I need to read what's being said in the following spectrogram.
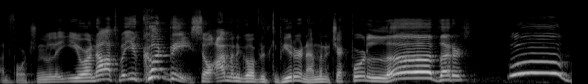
unfortunately you are not, but you could be. So I'm going to go over to the computer and I'm going to check for love letters. Woo!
